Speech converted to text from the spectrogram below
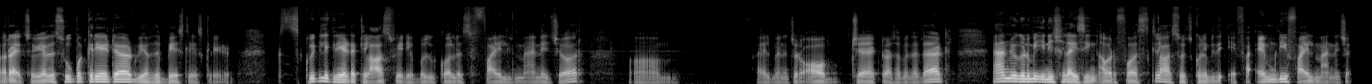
All right so we have the super created we have the base layers created. Let's quickly create a class variable called as file manager. Um, file manager object or something like that. And we're going to be initializing our first class so it's going to be the md file manager.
